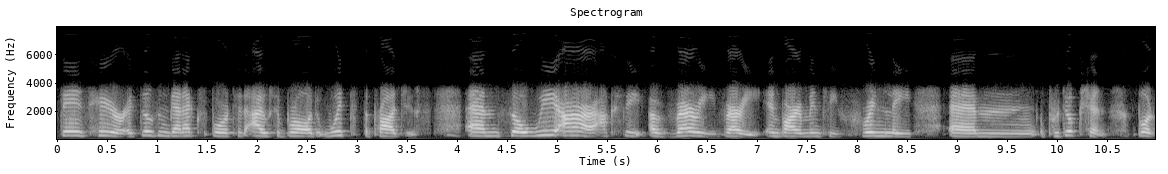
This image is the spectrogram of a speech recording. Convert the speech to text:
stays here. It doesn't get exported out abroad with the produce um, so we are actually a very, very environmentally friendly um, production, but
